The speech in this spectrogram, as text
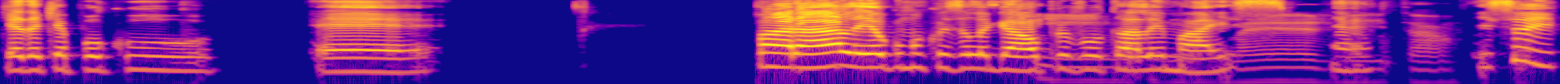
quer daqui a pouco é, parar, ler alguma coisa legal para voltar a ler mais. É. Isso aí.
